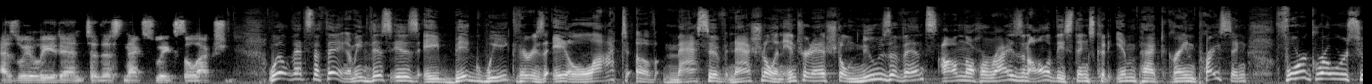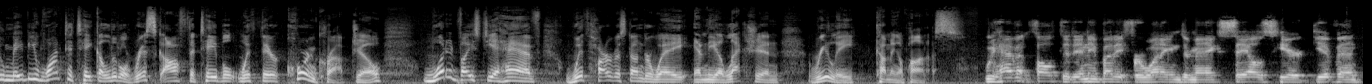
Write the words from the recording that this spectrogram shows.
as we lead into this next week's election. Well, that's the thing. I mean, this is a big week. There is a lot of massive national and international news events on the horizon. All of these things could impact grain pricing for growers who maybe want to take a little risk off the table with their corn crop, Joe. What advice do you have with harvest underway and the election really coming upon us? We haven't faulted anybody for wanting to make sales here given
